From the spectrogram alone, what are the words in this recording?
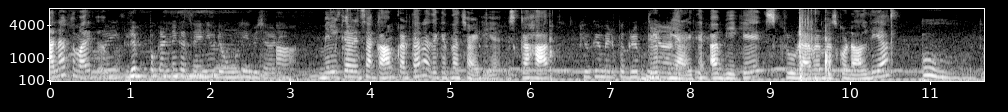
अना तुम्हारे ग्रिप पकड़ने का सही नहीं उंगली बेचारी। हाँ, मिलकर इंसान काम करता है ना देख कितना अच्छा आइडिया है। इसका हाथ क्योंकि मेरे पर ग्रिप ग्रिप नहीं आ रही थी। अब ये के स्क्रू ड्राइवर में उसको डाल दिया। ओह तो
